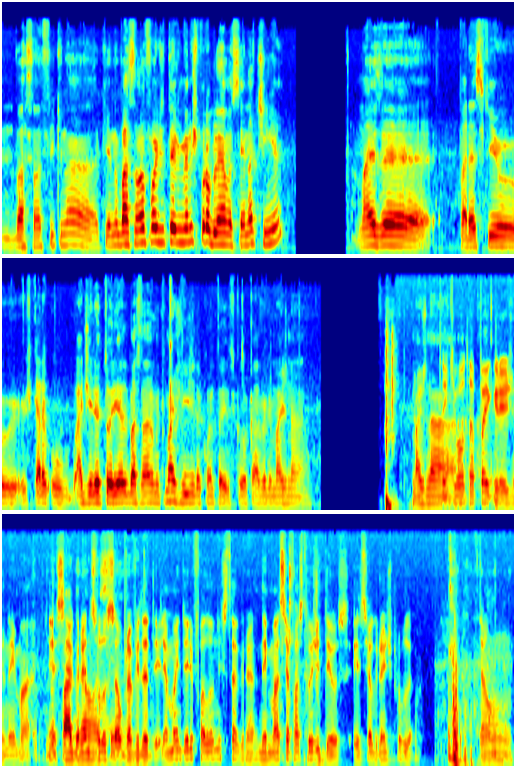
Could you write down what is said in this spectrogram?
O Barcelona fique na. Que no Barcelona foi onde teve menos problemas, assim, ainda tinha. Mas é. Parece que os cara, a diretoria do Barcelona era muito mais rígida quanto a isso. Colocava ele mais na. Mais na. Tem que voltar pra igreja, Neymar. no Essa é a padrão, grande solução assim. pra vida dele. A mãe dele falou no Instagram: Neymar se afastou de Deus. Esse é o grande problema. Então,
